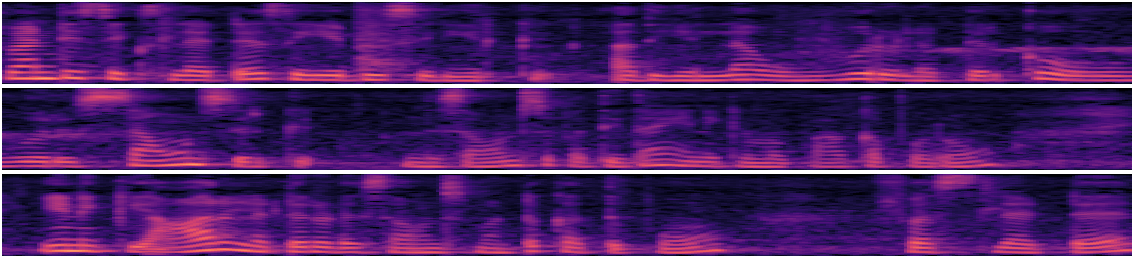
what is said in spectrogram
டுவெண்ட்டி சிக்ஸ் லெட்டர்ஸ் ஏபிசிடி இருக்குது அது எல்லா ஒவ்வொரு லெட்டருக்கும் ஒவ்வொரு சவுண்ட்ஸ் இருக்குது அந்த சவுண்ட்ஸை பற்றி தான் இன்றைக்கி நம்ம பார்க்க போகிறோம் இன்றைக்கி ஆறு லெட்டரோட சவுண்ட்ஸ் மட்டும் கற்றுப்போம் first letter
